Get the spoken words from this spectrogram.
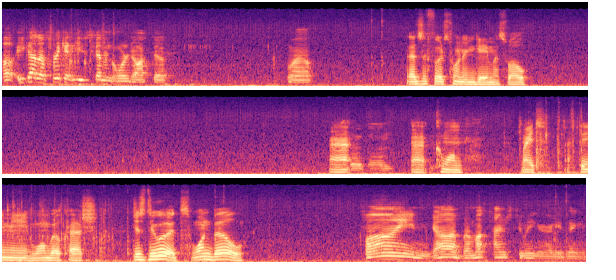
Oh, he got a freaking. He just got an orange octo. Wow. That's the first one in game as well. Uh, uh, come on, mate. FP me one bill cash. Just do it, one bill. Fine, God, but I'm not times twoing or anything.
